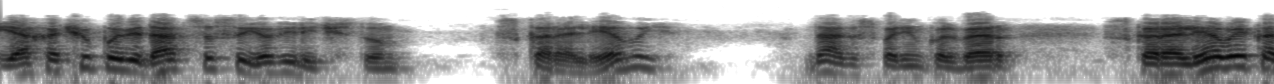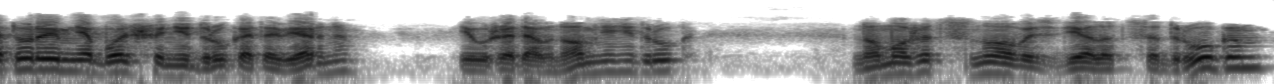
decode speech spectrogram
я хочу повидаться с ее величеством. С королевой? Да, господин Кольбер, с королевой, которая мне больше не друг, это верно, и уже давно мне не друг, но может снова сделаться другом,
